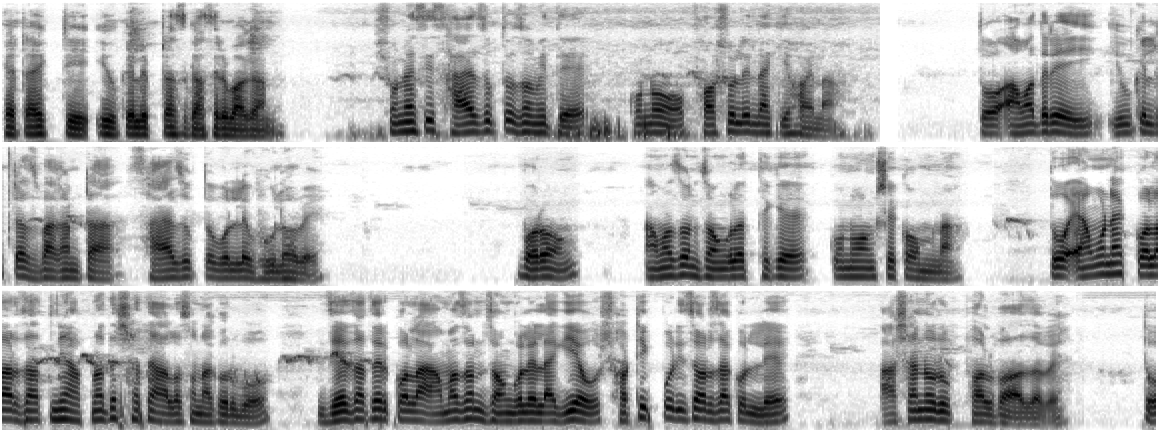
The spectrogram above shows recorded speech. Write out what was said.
এটা একটি ইউক্যালিপটাস গাছের বাগান। শুনেছি ছায়াযুক্ত জমিতে কোনো ফসলই নাকি হয় না। তো আমাদের এই ইউক্যালিপটাস বাগানটা ছায়াযুক্ত বললে ভুল হবে। বরং আমাজন জঙ্গলের থেকে কোনো অংশে কম না। তো এমন এক কলার জাত নিয়ে আপনাদের সাথে আলোচনা করব যে জাতের কলা আমাজন জঙ্গলে লাগিয়েও সঠিক পরিচর্যা করলে আশানুরূপ ফল পাওয়া যাবে। তো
